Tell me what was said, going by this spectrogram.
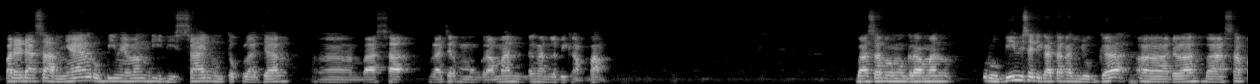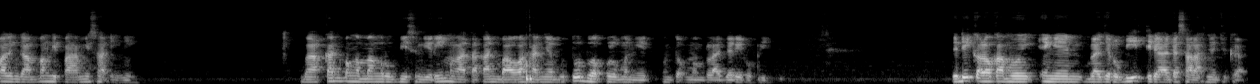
Pada dasarnya Ruby memang didesain untuk belajar eh, bahasa belajar pemrograman dengan lebih gampang. Bahasa pemrograman Ruby bisa dikatakan juga eh, adalah bahasa paling gampang dipahami saat ini. Bahkan pengembang Ruby sendiri mengatakan bahwa hanya butuh 20 menit untuk mempelajari Ruby. Jadi kalau kamu ingin belajar Ruby, tidak ada salahnya juga.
